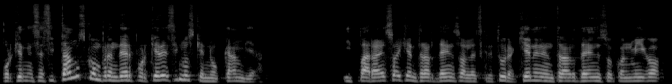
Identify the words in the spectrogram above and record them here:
Porque necesitamos comprender por qué decimos que no cambia. Y para eso hay que entrar denso a la escritura. ¿Quieren entrar denso conmigo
